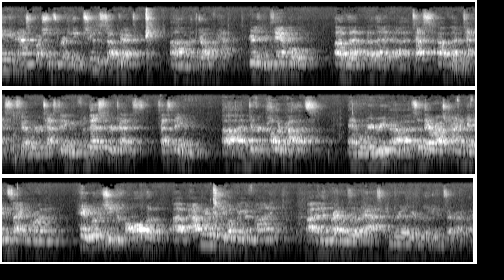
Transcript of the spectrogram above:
can ask questions directly to the subject um, at the drop of a hat. Here's an example of that, of that uh, test, of that text. So we were testing, for this, we were testing uh, different color palettes. And we re uh, so there I was trying to get insight on, hey, what did she call the, uh, how many was she hoping to find? Uh, and then Brandon was able to ask, and we were able to really get insight right away.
